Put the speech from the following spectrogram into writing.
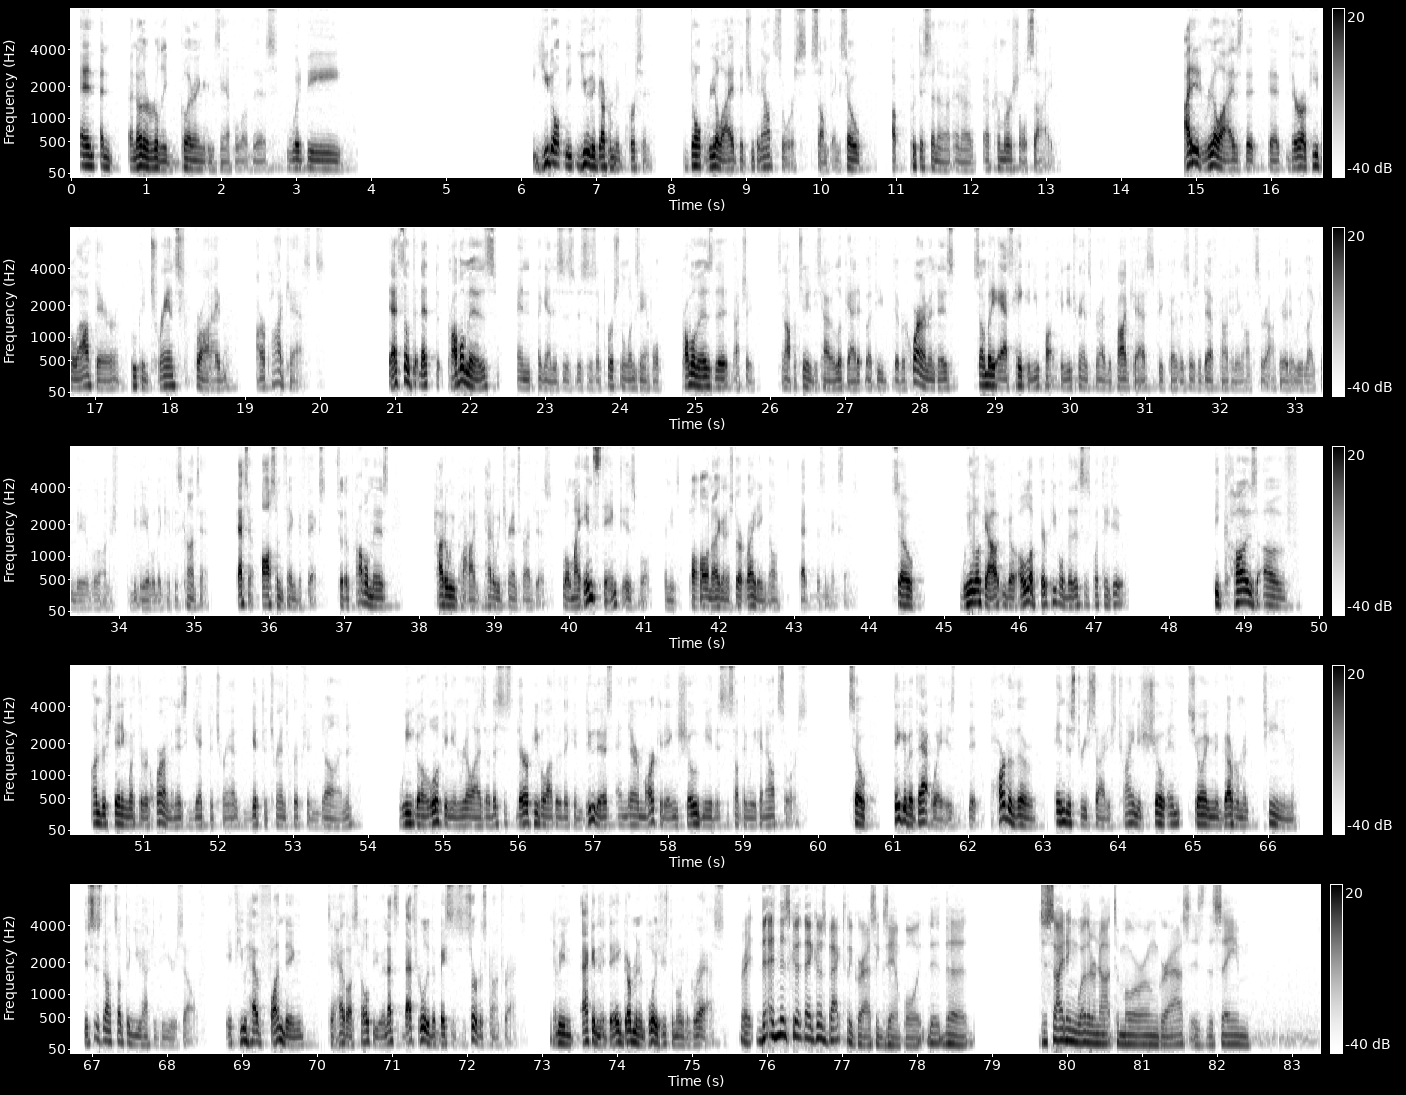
And and another really glaring example of this would be you don't you the government person don't realize that you can outsource something. So I'll put this in a in a, a commercial side. I didn't realize that that there are people out there who can transcribe our podcasts. That's something that the problem is, and again, this is this is a personal example. Problem is that actually it's an opportunity is how I look at it, but the, the requirement is somebody asks, "Hey, can you can you transcribe the podcast because there's a deaf contracting officer out there that we'd like to be able to be able to get this content." That's an awesome thing to fix. So the problem is, how do we pod, how do we transcribe this? Well, my instinct is, well, that means Paul and I are going to start writing. No, that doesn't make sense. So we look out and go, oh, look, there are people that this is what they do. Because of understanding what the requirement is, get the, trans, get the transcription done. We go looking and realize, oh, this is there are people out there that can do this, and their marketing showed me this is something we can outsource. So think of it that way: is that part of the industry side is trying to show in, showing the government team this is not something you have to do yourself. If you have funding to have us help you, and that's that's really the basis of service contracts. I mean, back in the day, government employees used to mow the grass. Right, and this that goes back to the grass example. The, the deciding whether or not to mow our own grass is the same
